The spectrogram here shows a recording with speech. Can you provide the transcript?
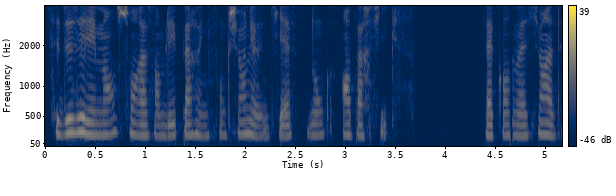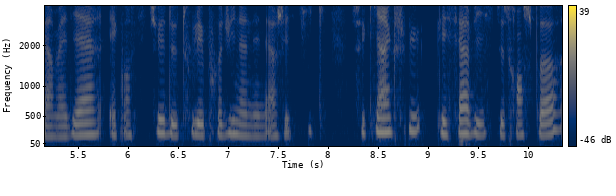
Ces deux éléments sont rassemblés par une fonction Leontief, donc en part fixe. La consommation intermédiaire est constituée de tous les produits non énergétiques, ce qui inclut les services de transport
